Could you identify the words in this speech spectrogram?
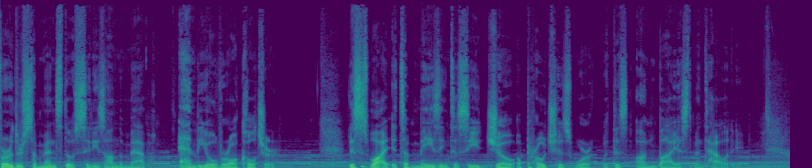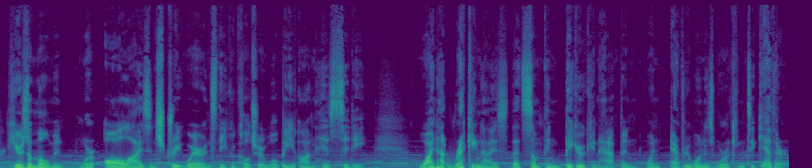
further cements those cities on the map and the overall culture. This is why it's amazing to see Joe approach his work with this unbiased mentality. Here's a moment where all eyes in streetwear and sneaker culture will be on his city. Why not recognize that something bigger can happen when everyone is working together?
